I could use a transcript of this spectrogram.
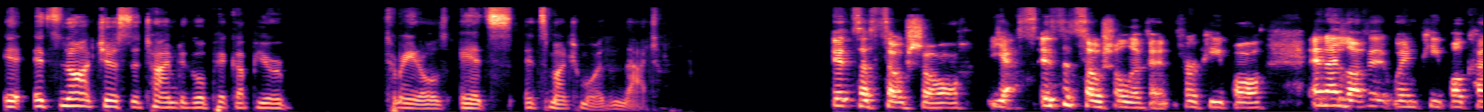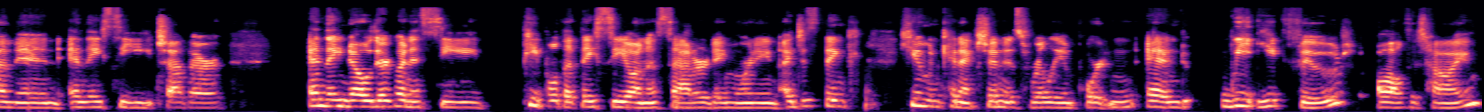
it, it's not just a time to go pick up your tomatoes. It's it's much more than that. It's a social, yes, it's a social event for people. And I love it when people come in and they see each other and they know they're going to see people that they see on a Saturday morning. I just think human connection is really important and we eat food all the time.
